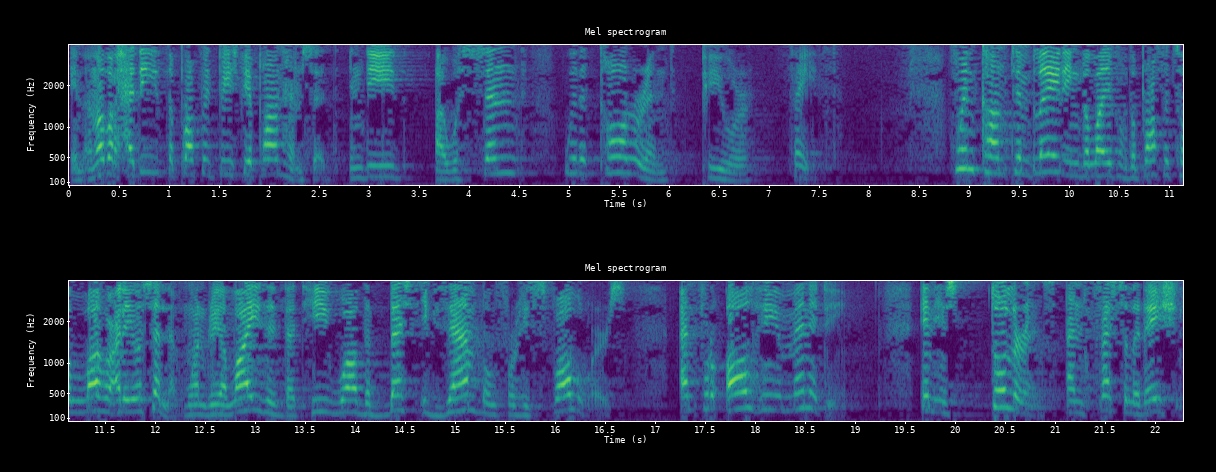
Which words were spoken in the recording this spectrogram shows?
In another hadith, the Prophet, peace be upon him, said, Indeed, I was sent with a tolerant, pure faith. When contemplating the life of the Prophet ﷺ, one realizes that he was the best example for his followers and for all humanity in his tolerance and facilitation.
